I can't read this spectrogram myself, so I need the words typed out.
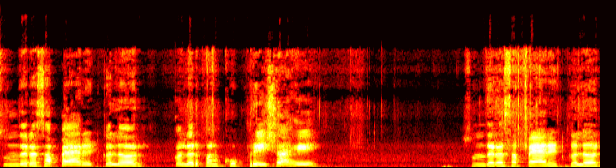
सुंदर असा पॅरेट कलर. कलर पण खूप फ्रेश आहे. सुंदर असा पॅरेट कलर.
